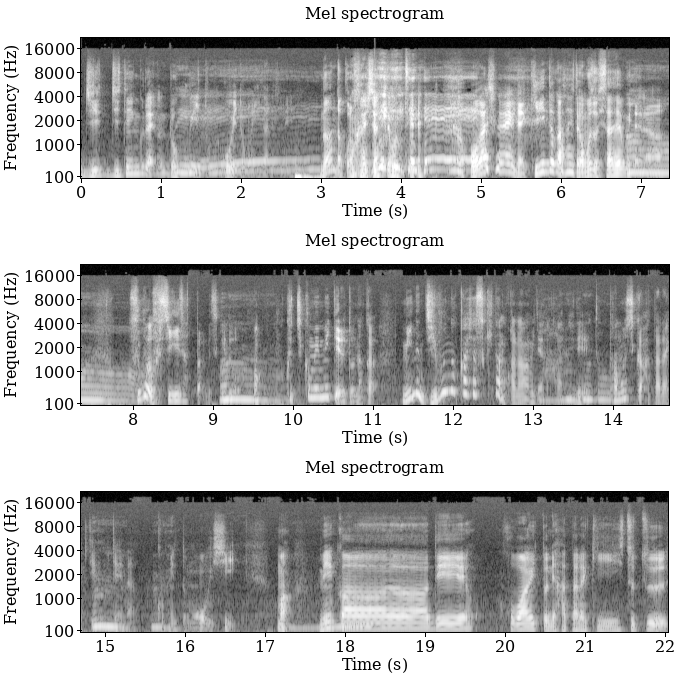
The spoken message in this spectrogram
時時点ぐらいの6位とか5位とかにいたんですね。へー。なんだこの会社って思って。おかしくないみたいな。キリンとか朝日とかもうちょっと下だよみたいあなーすごい不思議だったんですけど、うん。まあ口コミ見てるとなんかみんな自分の会社好きなのかなみたいな感じで楽しく働いてるみたいなうんコメントも多いし、まあメーカーでホワイトで働きつつ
